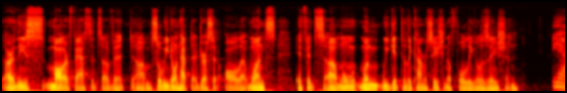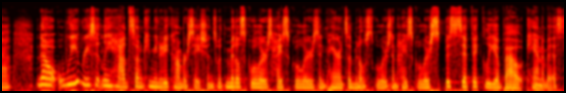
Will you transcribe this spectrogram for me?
or these smaller facets of it, um, so we don't have to address it all at once. If it's um, when we, when we get to the conversation of full legalization. Yeah. Now, we recently had some community conversations with middle schoolers, high schoolers, and parents of middle schoolers and high schoolers specifically about cannabis.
